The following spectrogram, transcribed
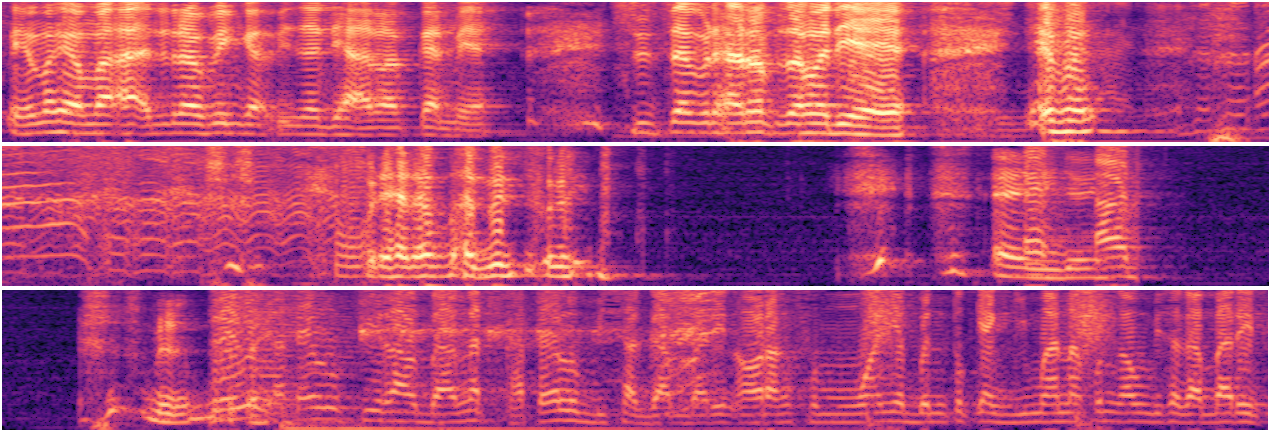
Memang sama Adrawi nggak bisa diharapkan ya. Susah berharap sama dia ya. Emang berharap bagus sulit. Anjay. Belum. Dewi katanya lu viral banget, katanya lu bisa gambarin orang semuanya bentuknya gimana pun kamu bisa gambarin.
